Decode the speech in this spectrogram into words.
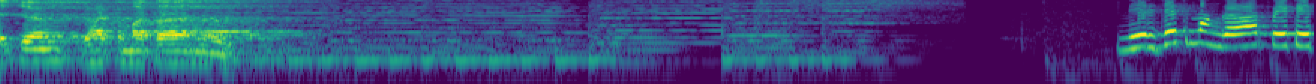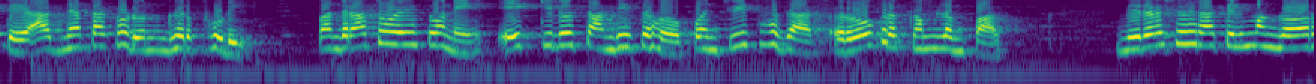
एच एम घाटमाता न्यूज मिरजेत मंगळवार पेठ येथे अज्ञाताकडून घरफोडी. पंधरा तोळे सोने एक किलो चांदीसह पंचवीस हजार रोख रक्कम लंपास. मिरज शहरातील मंगळवार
